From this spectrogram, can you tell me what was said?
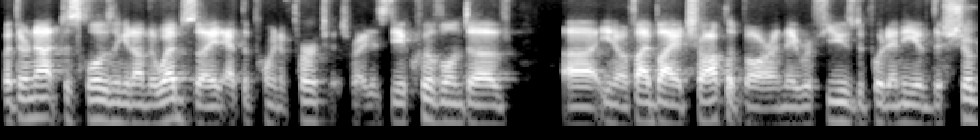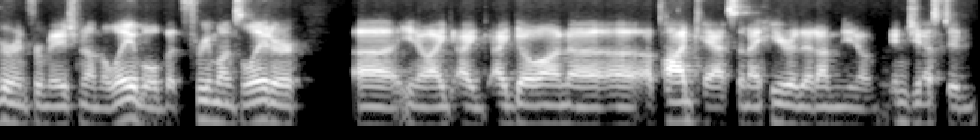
but they're not disclosing it on the website at the point of purchase, right? It's the equivalent of, uh, you know, if I buy a chocolate bar and they refuse to put any of the sugar information on the label, but three months later uh, you know, I, I, I go on a, a, podcast and I hear that I'm, you know, ingested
